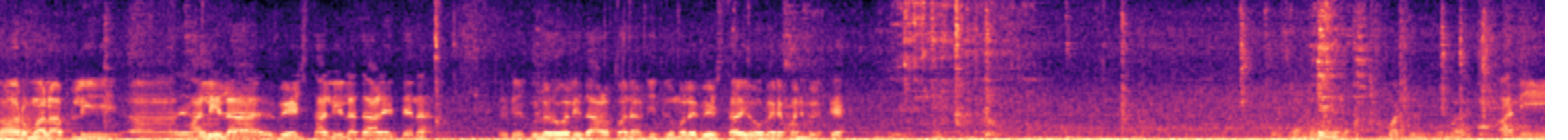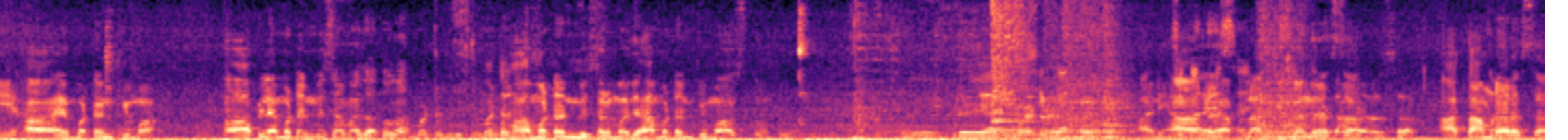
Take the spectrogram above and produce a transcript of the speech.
नॉर्मल आपली थालीला व्हेज थालीला डाळ येते ना ती रेग्युलरवाली डाळ पण आहे तुम्हाला व्हेज थाळी वगैरे पण मिळते. मटन किमा आणि हा आहे मटन किमा. हा आपल्या मटन मिसळमध्ये जातो का? मटन मिसळ. हा मटन मिसळमध्ये हा मटन किमा असतो. आणि हा आहे आपला चिकन रस्सा. हा तांबडा रस्सा.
